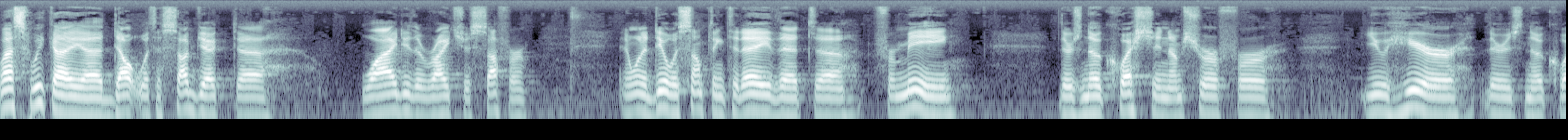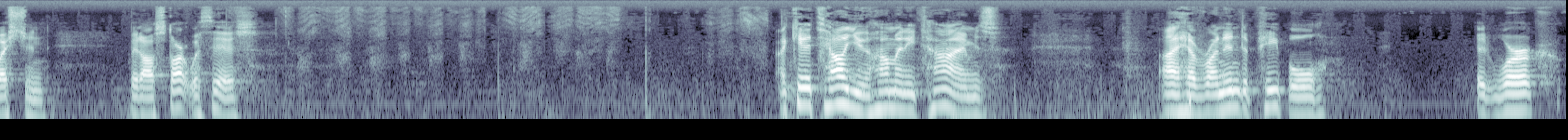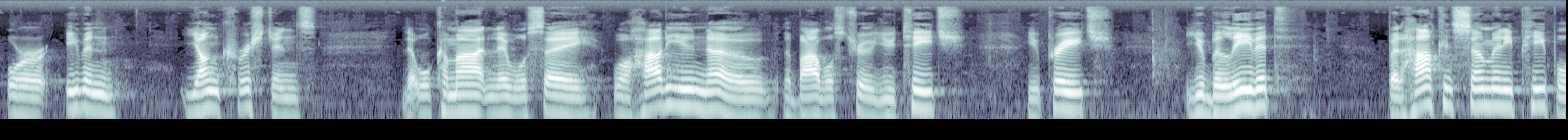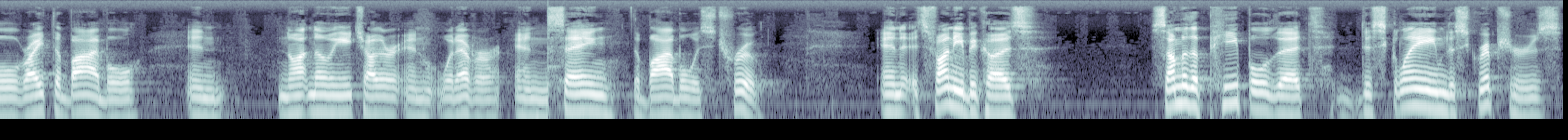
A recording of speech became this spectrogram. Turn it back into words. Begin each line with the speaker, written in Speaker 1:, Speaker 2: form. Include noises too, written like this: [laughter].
Speaker 1: Last week I uh, dealt with the subject uh, why do the righteous suffer? And I want to deal with something today that uh, for me, there's no question. I'm sure for you here, there's no question. But I'll start with this. I can't tell you how many times I have run into people at work or even young Christians that will come out and they will say, Well, how do you know the Bible's true? You teach, you preach, you believe it, but how can so many people write the Bible and not knowing each other and whatever and saying the Bible is true? And it's funny because some of the people that disclaim the scriptures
